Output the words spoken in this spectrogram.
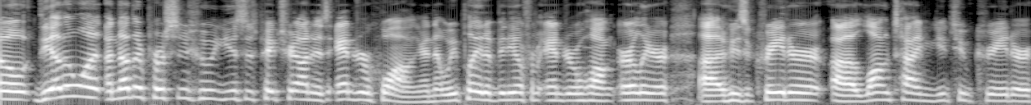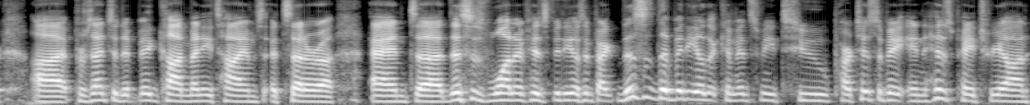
So the other one, another person who uses Patreon is Andrew Huang, and we played a video from Andrew Huang earlier, uh, who's a creator, a uh, longtime YouTube creator, uh, presented at VidCon many times, etc. And uh, this is one of his videos. In fact, this is the video that convinced me to participate in his Patreon,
